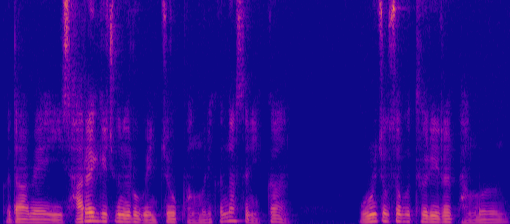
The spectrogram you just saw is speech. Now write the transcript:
그 다음에 이 4를 기준으로 왼쪽 방문이 끝났으니까 오른쪽 서브 트리를 방문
